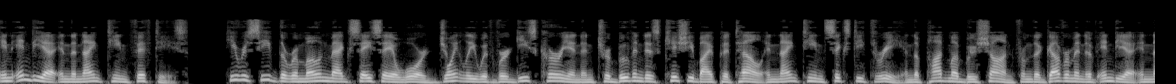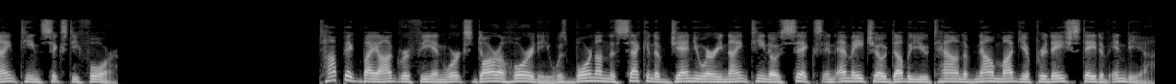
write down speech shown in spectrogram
in India in the 1950s. He received the Ramon Magsaysay Award jointly with Verghese Kurian and Tribhuvandas Kishibhai Patel in 1963 and the Padma Bhushan from the Government of India in 1964. Topic biography and works Dara Khurody was born on 2 January 1906 in Mhow town of now Madhya Pradesh state of India.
